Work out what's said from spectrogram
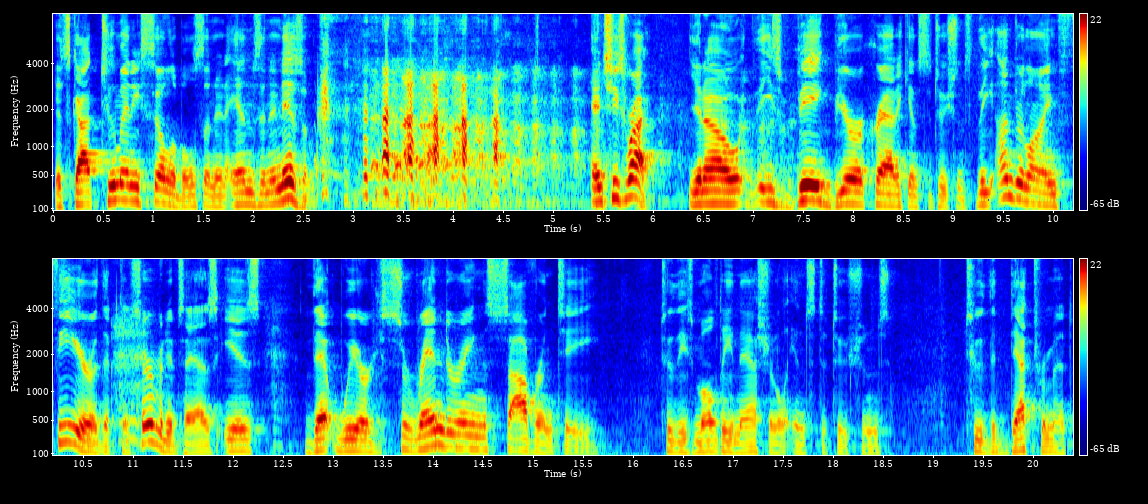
It's got too many syllables and it ends in an ism. and she's right. You know, these big bureaucratic institutions, the underlying fear that conservatives has is that we're surrendering sovereignty to these multinational institutions to the detriment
